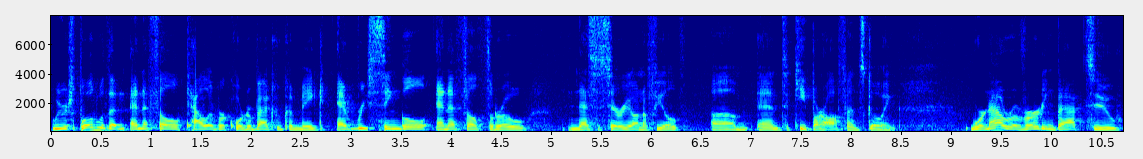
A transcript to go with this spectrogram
we were spoiled with an NFL caliber quarterback who could make every single NFL throw necessary on a field um, and to keep our offense going. We're now reverting back to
